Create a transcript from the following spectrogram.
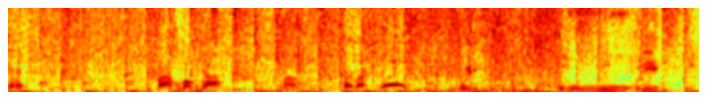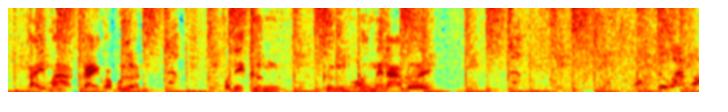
เออมาผู้กองยา ไปไปอุ้ยโอ้โหคนนี้ไกลมากไกลกว่าเพื่อนคนนี้ครึ่งครึ่งครึ่งแม่น้ำเลยถือว่าพอ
